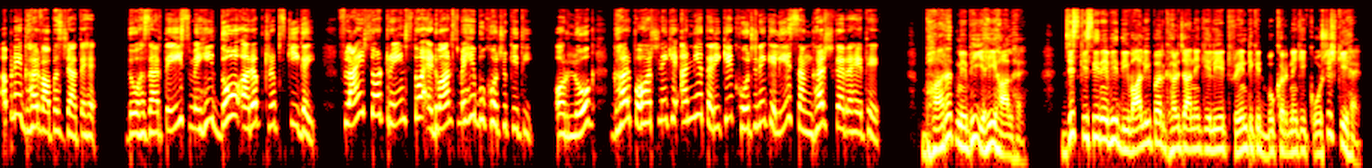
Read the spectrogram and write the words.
अपने घर वापस जाते हैं। 2023 में ही दो अरब ट्रिप्स की गई। फ्लाइट्स और ट्रेन्स तो एडवांस में ही बुक हो चुकी थी और लोग घर पहुँचने के अन्य तरीके खोजने के लिए संघर्ष कर रहे थे। भारत में भी यही हाल है। जिस किसी ने भी दिवाली पर घर जाने के लिए ट्रेन टिकट बुक करने की कोशिश की है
